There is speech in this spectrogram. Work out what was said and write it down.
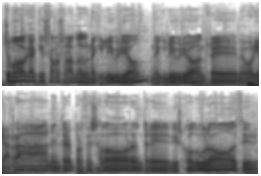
Supongo que aquí estamos hablando de un equilibrio, un equilibrio entre memoria RAM, entre procesador, entre disco duro, es decir,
